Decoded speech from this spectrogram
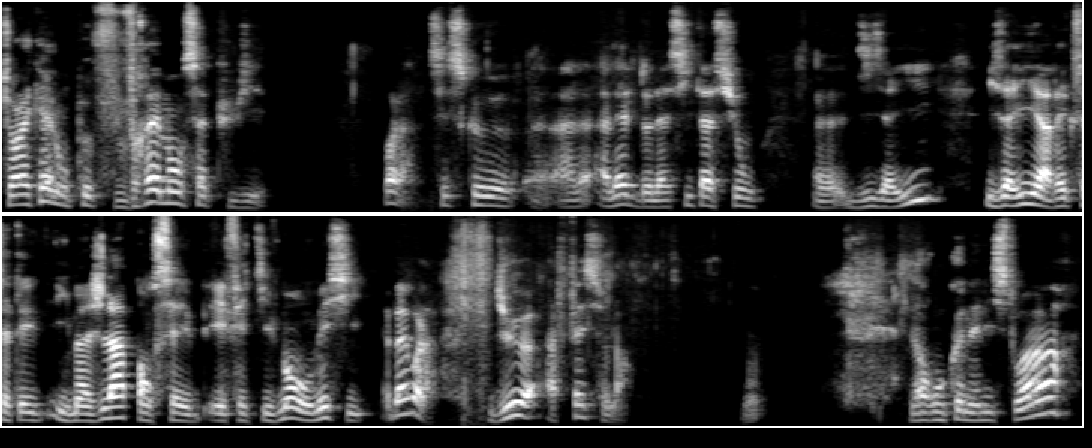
sur laquelle on peut vraiment s'appuyer. Voilà, c'est ce que, euh, à l'aide de la citation euh, d'Isaïe, Isaïe, avec cette image-là, pensait effectivement au Messie. Et eh bien voilà, Dieu a fait cela. Alors on connaît l'histoire,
